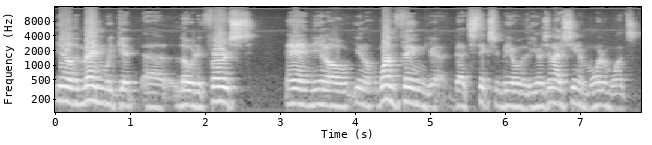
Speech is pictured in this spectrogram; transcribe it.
you know, the men would get loaded first. And, you know, you know, one thing that sticks with me over the years, and I've seen it more than once,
